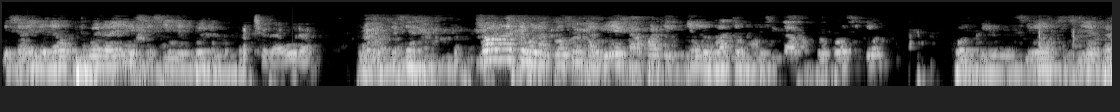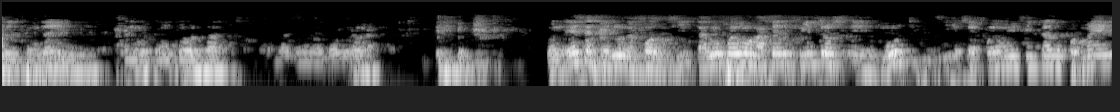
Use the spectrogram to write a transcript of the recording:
Entonces ahí le llamo primero a ellos y así después lo lo que sea. No, no, esta es una consulta vieja, aparte que tiene los datos modificados a propósito, porque si no, se sería perder el pendrive y alguien me pone todos los datos. Bueno, esa sería una forma, ¿sí? También podemos hacer filtros eh, múltiples, ¿sí? O sea, podemos ir filtrando por mail,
